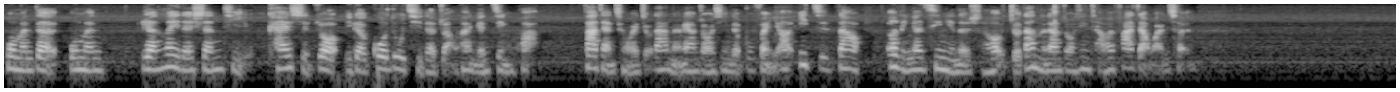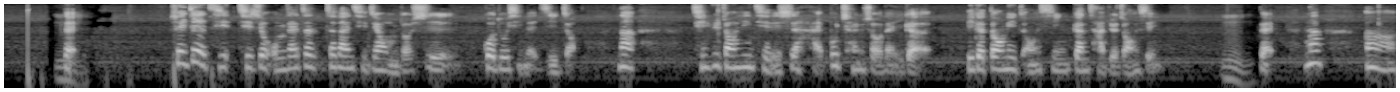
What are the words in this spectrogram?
我们的我们人类的身体开始做一个过渡期的转换跟进化，发展成为九大能量中心的部分，要一直到。二零二七年的时候，九大能量中心才会发展完成。对，嗯、所以这个其其实我们在这这段期间，我们都是过渡型的机种。那情绪中心其实是还不成熟的一个一个动力中心跟察觉中心。嗯，对。那嗯，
